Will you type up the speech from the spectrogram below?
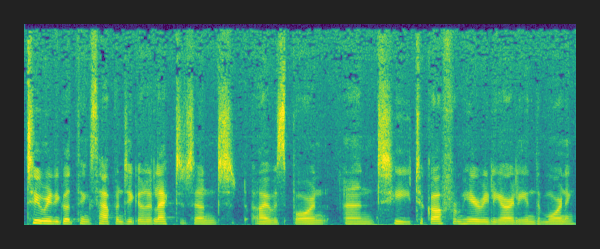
two really good things happened. He got elected, and I was born. And he took off from here really early in the morning,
